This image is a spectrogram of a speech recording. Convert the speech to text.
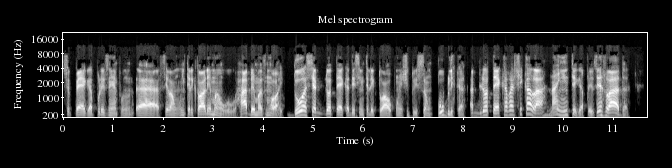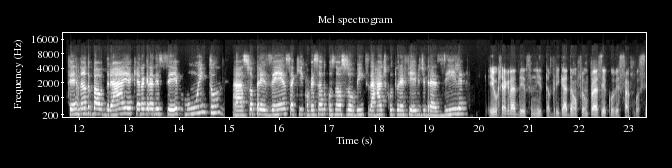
você pega, por exemplo, uh, sei lá, um intelectual alemão, o Habermas morre, doa-se a biblioteca desse intelectual para uma instituição pública, a biblioteca vai ficar lá na íntegra, preservada. Fernando Baldraia, quero agradecer muito a sua presença aqui, conversando com os nossos ouvintes da Rádio Cultura FM de Brasília. Eu que agradeço, Nita. Obrigadão. Foi um prazer conversar com você.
